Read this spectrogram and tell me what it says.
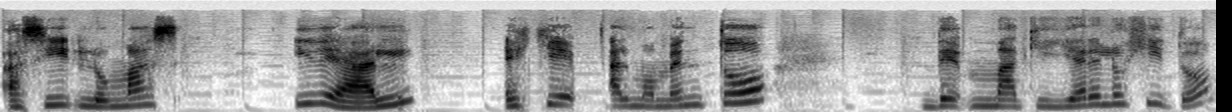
así, lo más ideal, es que al momento de maquillar el ojito,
